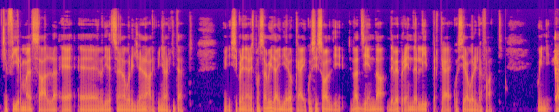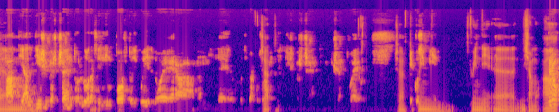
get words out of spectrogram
che firma il SAL è, è, la direzione lavori generale, quindi l'architetto. Quindi si prende la responsabilità di dire ok, questi soldi l'azienda deve prenderli perché questi lavori li ha fatti. Quindi, li ha ehm... fatti al 10%, allora se l'importo di quello era 1000 euro, ti pago certo. il 10%, 100 euro. Certo, e così quindi, via. Quindi, eh, diciamo... Ah... Però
